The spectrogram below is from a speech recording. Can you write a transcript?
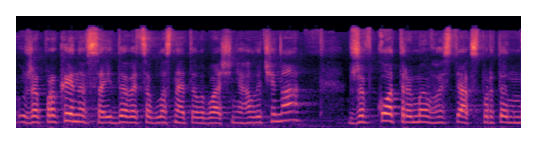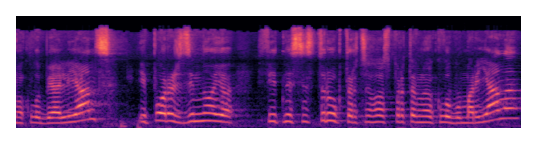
вже прокинувся і дивиться обласне телебачення Галичина. Вже вкотре ми в гостях в спортивному клубі Альянс. І поруч зі мною фітнес-інструктор цього спортивного клубу Мар'яна.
